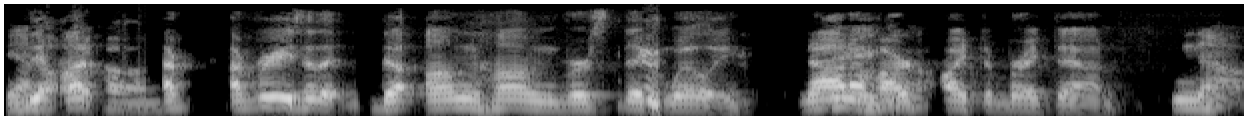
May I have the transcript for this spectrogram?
Yeah, The un- I, I forget you said that. The unhung versus Dick Willie. Not There a hard go. fight to break down. no.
